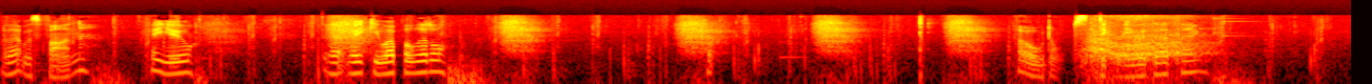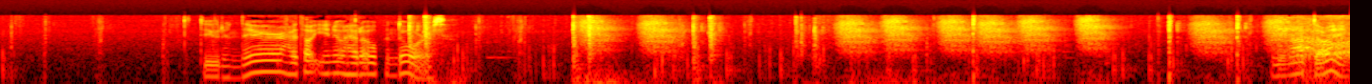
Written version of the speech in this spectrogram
Well, that was fun. Hey, you. Did that wake you up a little? Oh, don't stick me with that thing. Dude in there. I thought you knew how to open doors. not dying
